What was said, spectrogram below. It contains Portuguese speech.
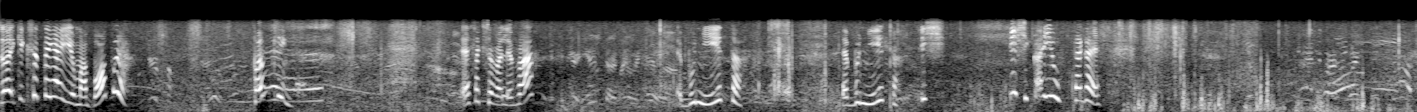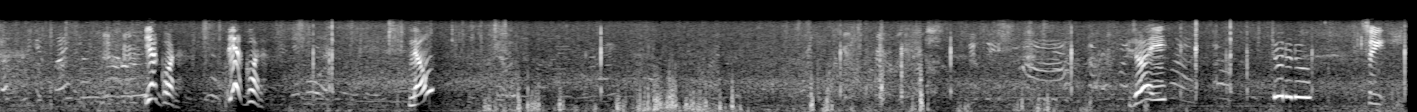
Joy, o que, que você tem aí? Uma abóbora? Pumpkin? Essa que você vai levar? É bonita. É bonita. Ixi. Ixi, caiu. Pega essa. E agora? E agora? Não? Enjoy! Doo doo doo! See.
